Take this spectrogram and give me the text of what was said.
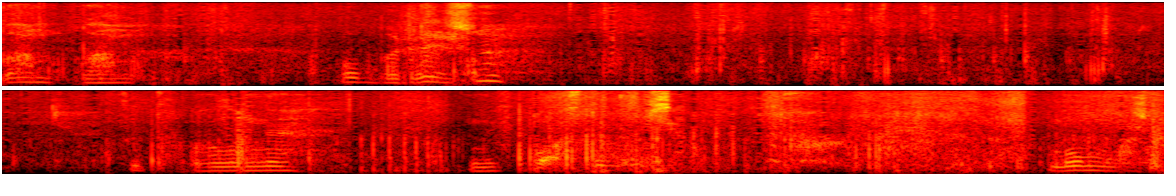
Пам-пам. Обережно. Тут головне не впасти, друзі. Бо можна.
